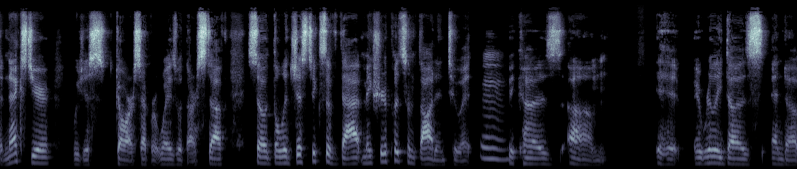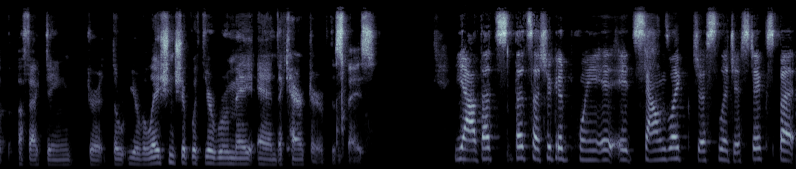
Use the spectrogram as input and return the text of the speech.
the next year, we just go our separate ways with our stuff. So the logistics of that, make sure to put some thought into it mm. because um, it it really does end up affecting your the, your relationship with your roommate and the character of the space. Yeah, that's that's such a good point. It, it sounds like just logistics, but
